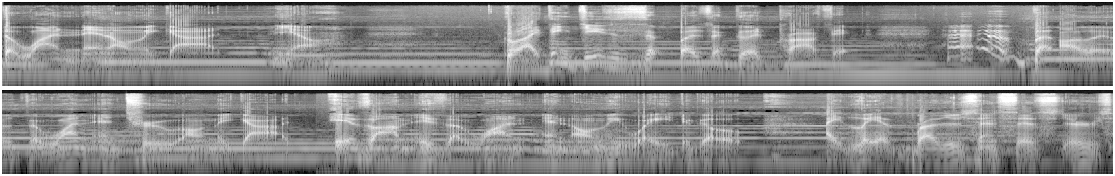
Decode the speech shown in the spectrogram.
the one and only God. You know. Well, I think Jesus was a good prophet. Uh, but Allah is the one and true only God. Islam is the one and only way to go. I live, brothers and sisters,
